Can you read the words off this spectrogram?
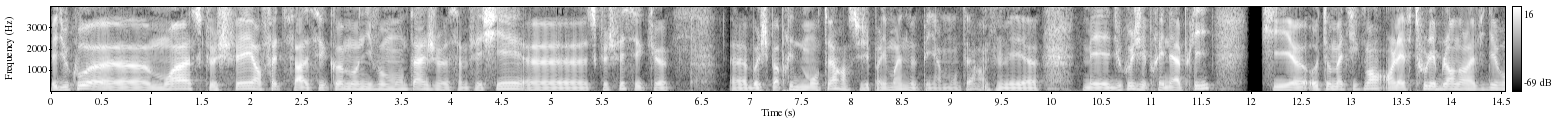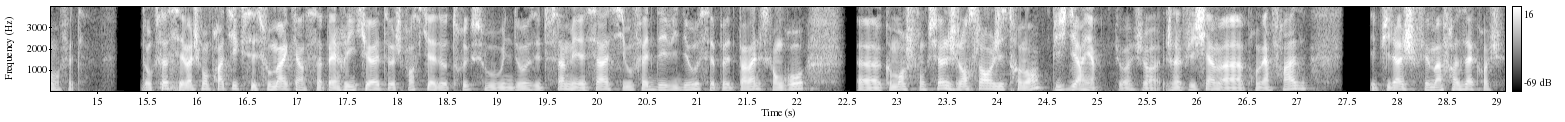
Mais du coup, euh, moi, ce que je fais, en fait, c'est comme au niveau montage, euh, ça me fait chier. Euh, ce que je fais, c'est que euh, bah, j'ai pas pris de monteur parce que j'ai pas les moyens de me payer un monteur, mais euh, mais du coup, j'ai pris une appli qui euh, automatiquement enlève tous les blancs dans la vidéo, en fait. Donc ça, c'est vachement pratique. C'est sous Mac, hein, ça s'appelle Recut. Je pense qu'il y a d'autres trucs sous Windows et tout ça, mais ça, si vous faites des vidéos, ça peut être pas mal parce qu'en gros, comment je fonctionne Je lance l'enregistrement, puis je dis rien. Tu vois, je, je réfléchis à ma première phrase. Et puis là, je fais ma phrase d'accroche.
